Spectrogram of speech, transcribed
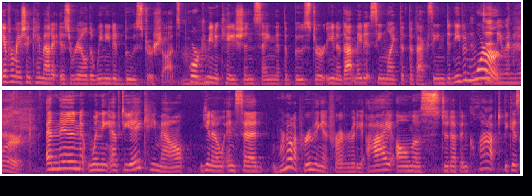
information came out of Israel that we needed booster shots. Mm-hmm. Poor communication saying that the booster, you know, that made it seem like that the vaccine didn't even It work. Didn't even work. And then when the FDA came out, you know, and said, we're not approving it for everybody, I almost stood up and clapped because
